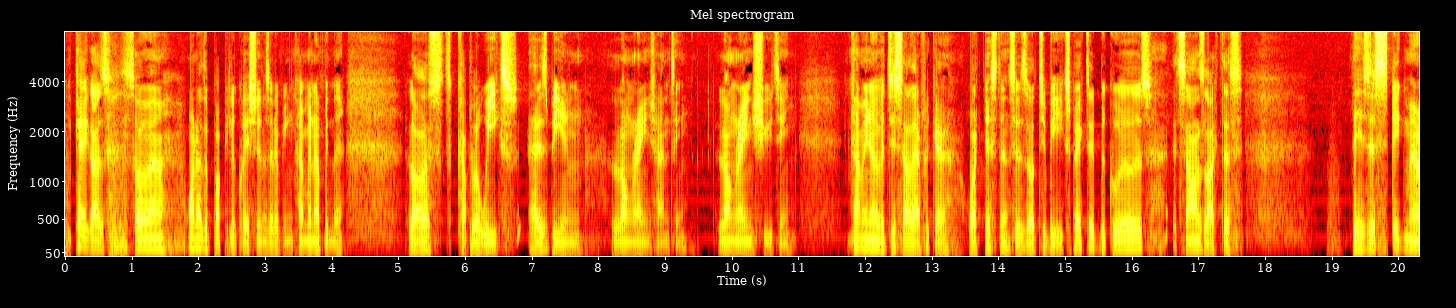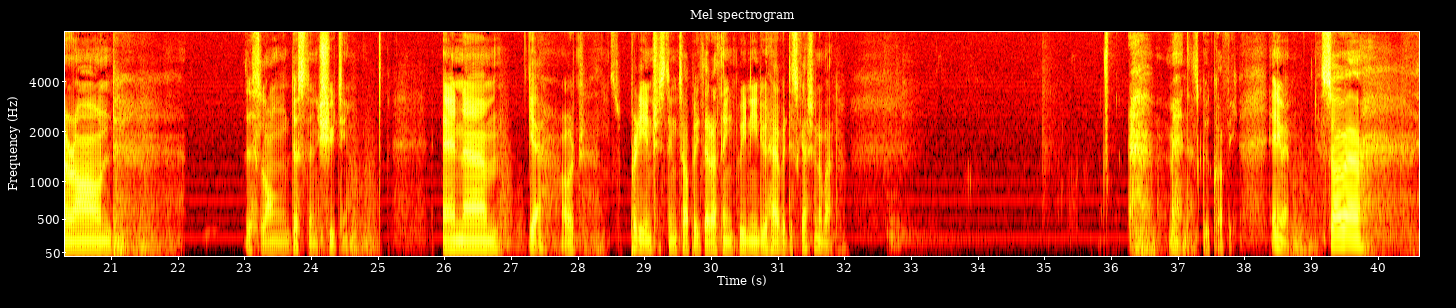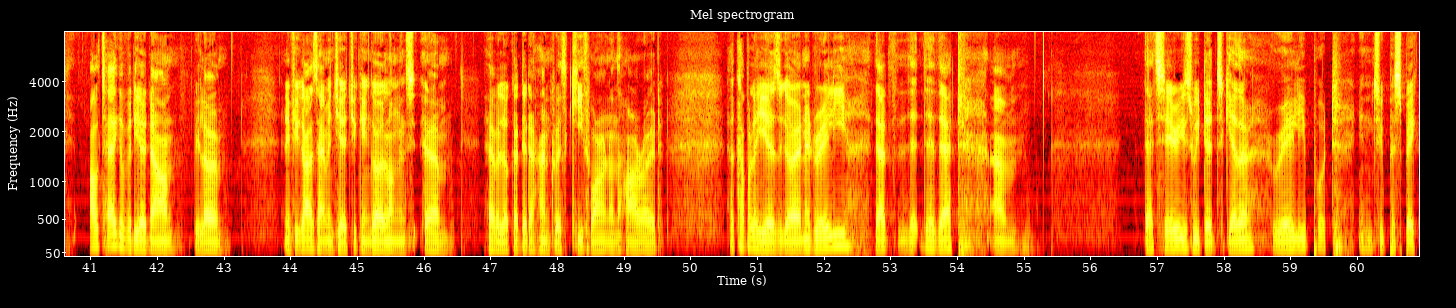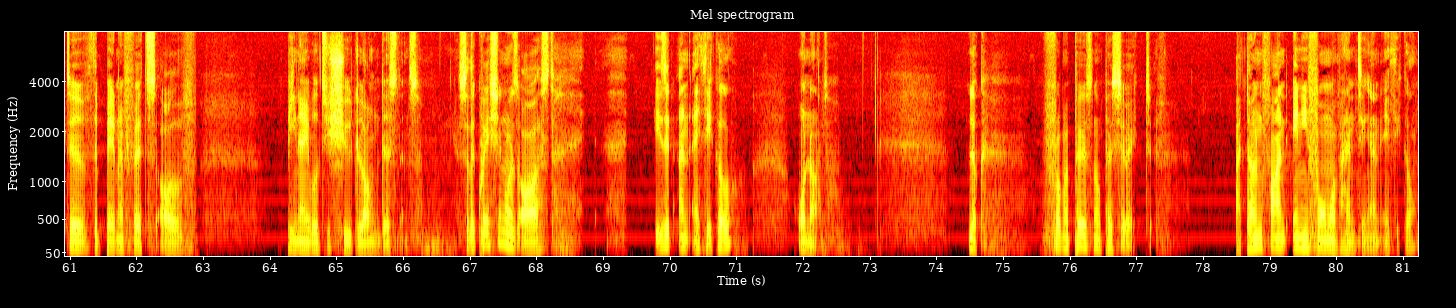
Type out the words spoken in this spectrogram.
Okay, guys. So uh, one of the popular questions that have been coming up in the last couple of weeks has been long range hunting long range shooting. Coming over to South Africa, what distances are to be expected? Because it sounds like this. There's a stigma around this long distance shooting, and um, yeah, or it's a pretty interesting topic that I think we need to have a discussion about. Man, that's good coffee. Anyway, so uh, I'll tag a video down below. And if you guys haven't yet, you can go along and um, have a look. I did a hunt with Keith Warren on the High Road a couple of years ago, and it really that that that um, that series we did together really put into perspective the benefits of being able to shoot long distance. So the question was asked is it unethical or not? Look, from a personal perspective, I don't find any form of hunting unethical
